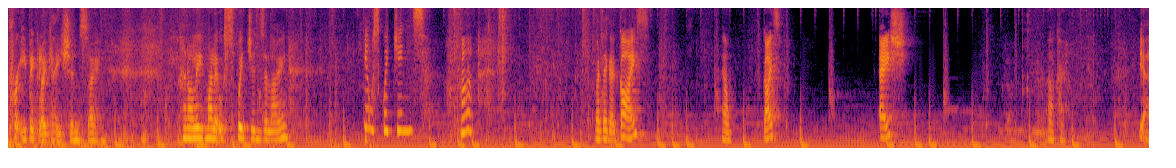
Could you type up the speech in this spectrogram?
pretty big location, so. And I'll leave my little squidgeons alone. Little squidgeons. Where'd they go, guys? Hang on, guys. Aish. Okay. Yeah.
